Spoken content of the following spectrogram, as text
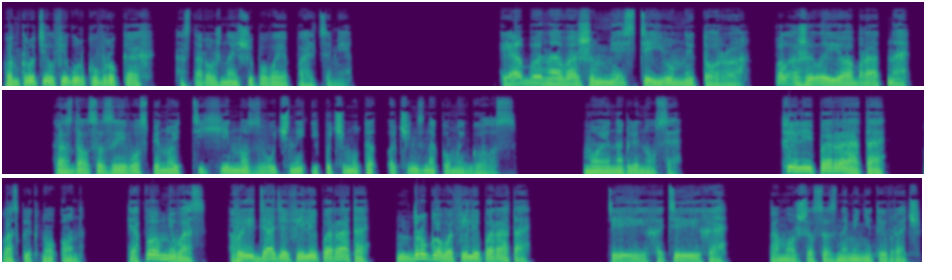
Он крутил фигурку в руках, осторожно ощупывая пальцами. «Я бы на вашем месте, юный Торо, положил ее обратно», раздался за его спиной тихий, но звучный и почему-то очень знакомый голос. Моя наглянулся. «Филиппе Рата!» — воскликнул он. «Я помню вас! Вы дядя Филиппа Рата, другого Филиппа Рата!» «Тихо, тихо!» — поморщился знаменитый врач.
